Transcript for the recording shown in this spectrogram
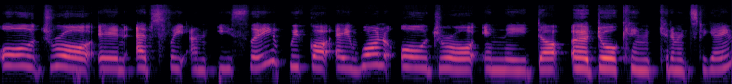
all draw in Ebbsfleet and Eastleigh. We've got a one all draw in the Dor- uh, Dorking Kidderminster game.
